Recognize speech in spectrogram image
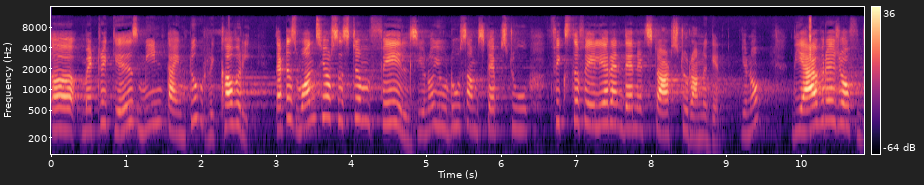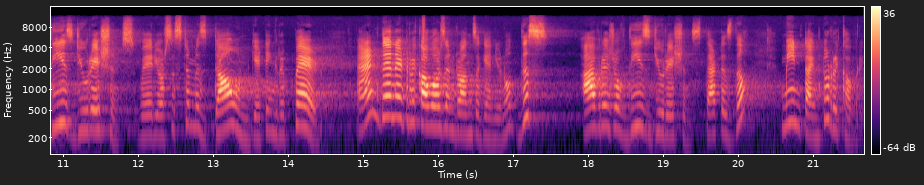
uh, metric is mean time to recovery that is once your system fails you know you do some steps to fix the failure and then it starts to run again you know. The average of these durations where your system is down getting repaired and then it recovers and runs again you know this average of these durations that is the mean time to recovery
